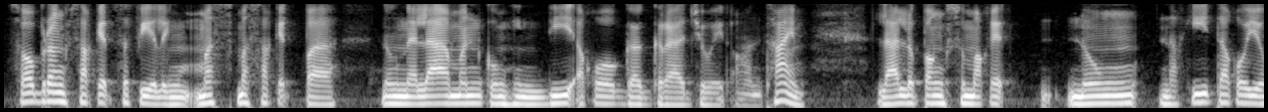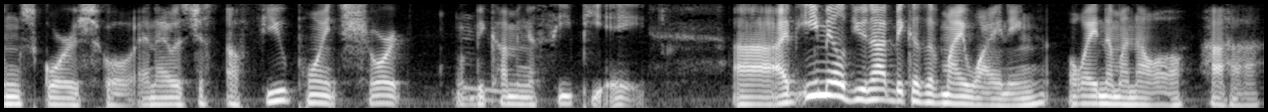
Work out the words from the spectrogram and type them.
sobrang sakit sa feeling. Mas masakit pa nung nalaman kong hindi ako gagraduate on time. Lalo pang sumakit nung nakita ko yung scores ko and I was just a few points short of becoming a CPA. Uh, I've emailed you not because of my whining. Okay naman ako. Haha.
